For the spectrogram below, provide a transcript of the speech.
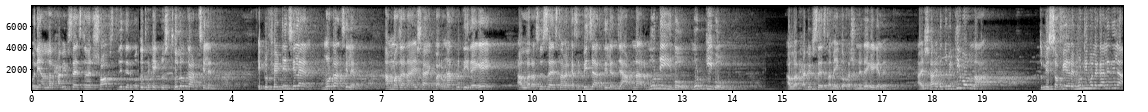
উনি আল্লাহর হাবিব সাহ ইসলামের সব স্ত্রীদের মধ্য থেকে একটু স্থূলকার ছিলেন। একটু ফেটি ছিলেন, মোটা ছিলেন। আম্মা জান আয়েশা একবার ওনার প্রতি রেগে আল্লাহ রাসুসাহ ইসলামের কাছে বিচার দিলেন যে আপনার মুটি বউ, মুটকি বউ। আল্লাহর হাবিব সাহ ইসলাম এই কথা শুনে রেগে গেলেন। আয়েশা, এটা তুমি কি বললা? তুমি সফিয়ারে মুটি বলে গালি দিলা।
